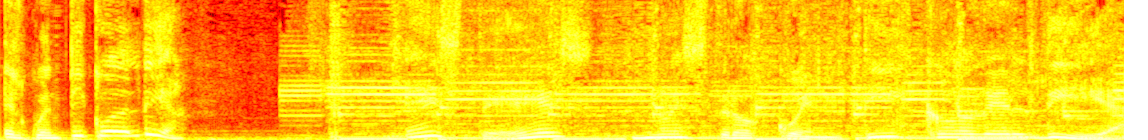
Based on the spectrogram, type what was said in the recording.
el cuentico del día. Este es nuestro cuentico del día.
